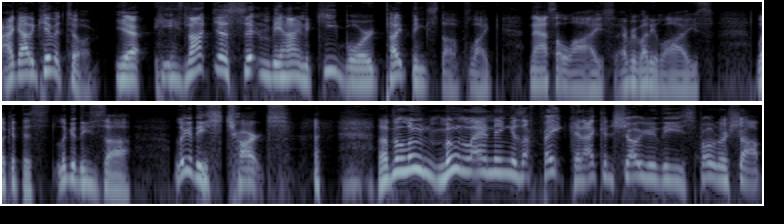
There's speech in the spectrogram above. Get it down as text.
I got to give it to him. Yeah, he's not just sitting behind a keyboard typing stuff like NASA lies, everybody lies. Look at this. Look at these. Uh, look at these charts the moon moon landing is a fake, and I can show you these Photoshop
